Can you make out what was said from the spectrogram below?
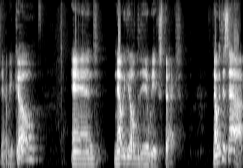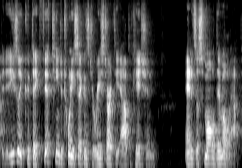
There we go. And now we get all the data we expect. Now with this app, it easily could take 15 to 20 seconds to restart the application, and it's a small demo app.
